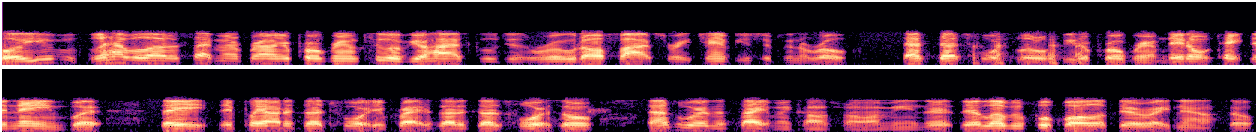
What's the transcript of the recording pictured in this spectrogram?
Well, you have a lot of excitement around your program too. If your high school just ruled off five straight championships in a row. That's Dutch Fork's little feeder program. They don't take the name, but they they play out of Dutch Fork. They practice out of Dutch Fork. So that's where the excitement comes from. I mean, they're they're loving football up there right now. So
